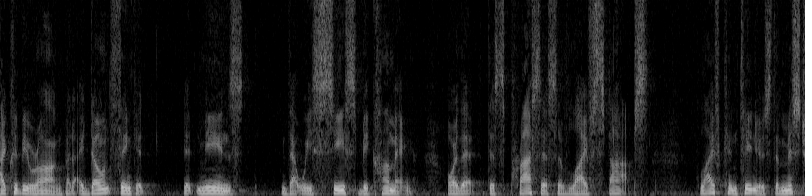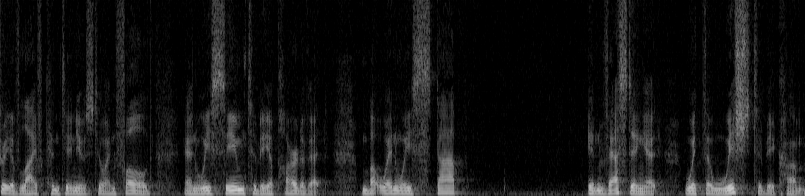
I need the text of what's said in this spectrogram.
I could be wrong, but I don't think it, it means that we cease becoming or that this process of life stops. Life continues, the mystery of life continues to unfold and we seem to be a part of it. But when we stop investing it with the wish to become,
